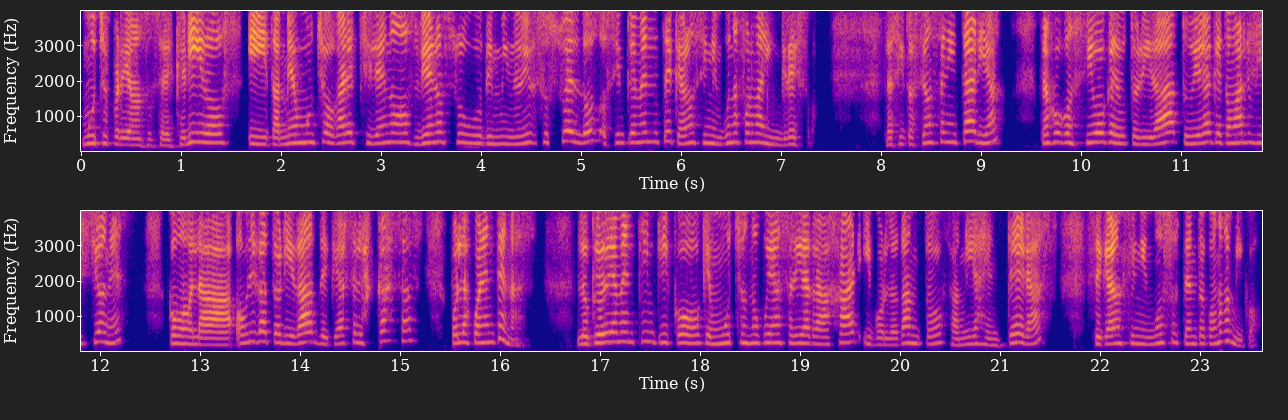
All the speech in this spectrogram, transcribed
Muchos perdieron a sus seres queridos y también muchos hogares chilenos vieron su, disminuir sus sueldos o simplemente quedaron sin ninguna forma de ingreso. La situación sanitaria trajo consigo que la autoridad tuviera que tomar decisiones como la obligatoriedad de quedarse en las casas por las cuarentenas, lo que obviamente implicó que muchos no pudieran salir a trabajar y por lo tanto familias enteras se quedaron sin ningún sustento económico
